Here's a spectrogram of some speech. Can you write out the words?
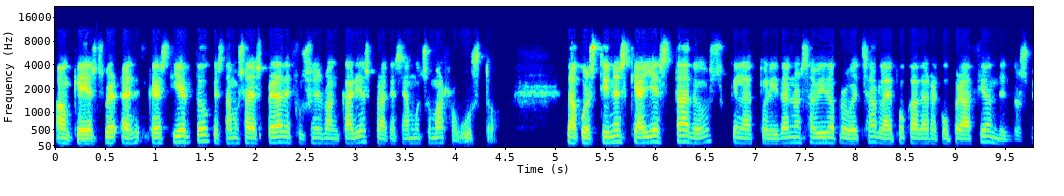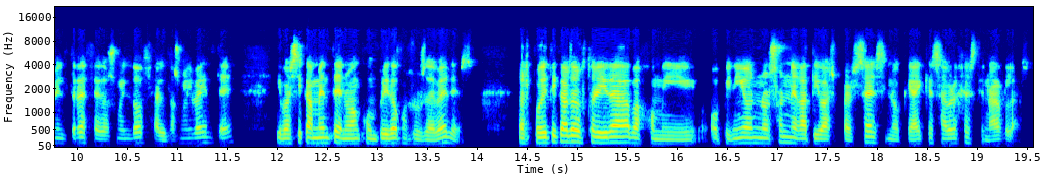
aunque es, eh, es cierto que estamos a la espera de fusiones bancarias para que sea mucho más robusto. La cuestión es que hay estados que en la actualidad no han sabido aprovechar la época de recuperación del 2013, 2012 al 2020 y básicamente no han cumplido con sus deberes. Las políticas de austeridad, bajo mi opinión, no son negativas per se, sino que hay que saber gestionarlas.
